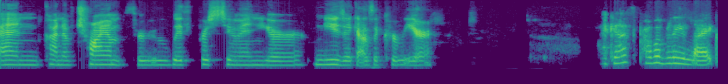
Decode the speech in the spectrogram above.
and kind of triumphed through with pursuing your music as a career? I guess probably like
